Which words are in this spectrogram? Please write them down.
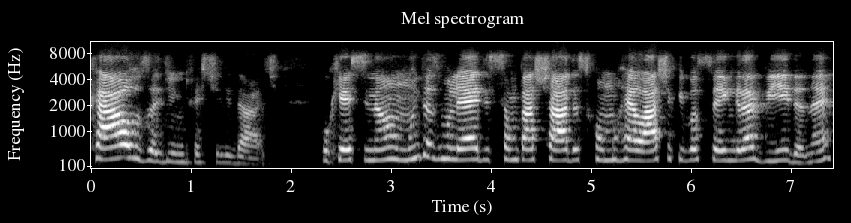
causa de infertilidade, porque senão muitas mulheres são taxadas como relaxa que você engravida, né?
